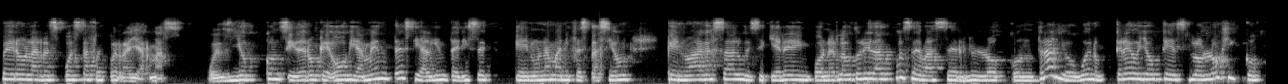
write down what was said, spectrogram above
pero la respuesta fue pues rayar más. Pues yo considero que obviamente si alguien te dice en una manifestación que no hagas algo y se quiere imponer la autoridad, pues se va a hacer lo contrario. Bueno, creo yo que es lo lógico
